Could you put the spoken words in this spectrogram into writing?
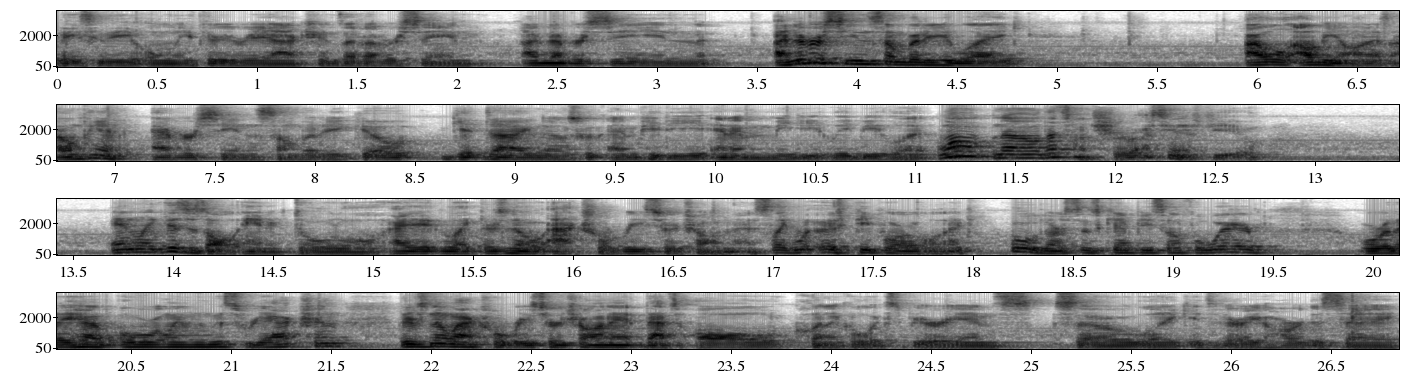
basically the only three reactions I've ever seen. I've never seen. I've never seen somebody like. I will. I'll be honest. I don't think I've ever seen somebody go get diagnosed with NPD and immediately be like, "Well, no, that's not true. I've seen a few." and like this is all anecdotal. I like there's no actual research on this. Like if people are like, oh, narcissists can't be self-aware, or they have overwhelming this reaction, there's no actual research on it. That's all clinical experience. So like it's very hard to say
